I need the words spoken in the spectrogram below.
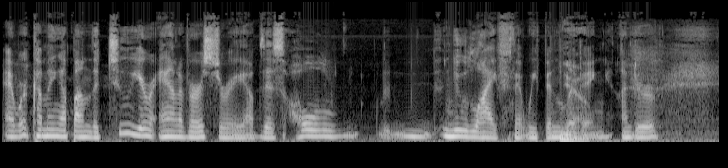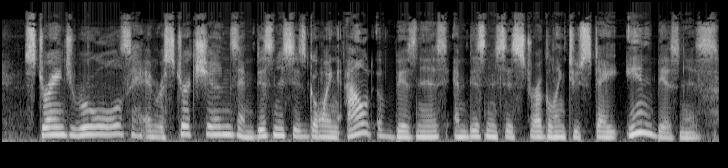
And we're coming up on the two year anniversary of this whole new life that we've been Yeah. living under strange rules and restrictions, and businesses going out of business, and businesses struggling to stay in business.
